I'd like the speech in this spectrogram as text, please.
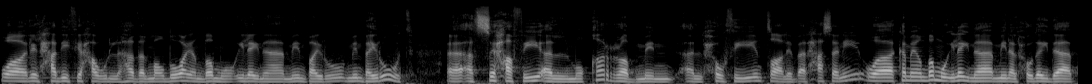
وللحديث حول هذا الموضوع ينضم إلينا من بيروت من بيروت الصحفي المقرب من الحوثيين طالب الحسني وكما ينضم إلينا من الحديدة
